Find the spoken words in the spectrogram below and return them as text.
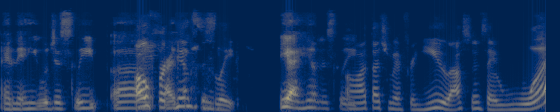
And then he would just sleep. Uh, oh, for right him to sleep. Yeah, him to sleep. Oh, I thought you meant for you. I was gonna say what?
